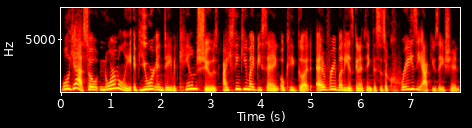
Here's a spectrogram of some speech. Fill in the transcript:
Well, yeah. So normally, if you were in David Camm's shoes, I think you might be saying, okay, good. Everybody is going to think this is a crazy accusation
